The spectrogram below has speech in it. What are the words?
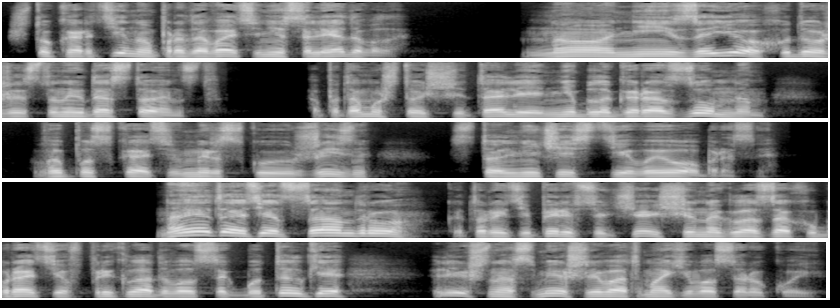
что картину продавать не следовало. Но не из-за ее художественных достоинств, а потому что считали неблагоразумным выпускать в мирскую жизнь столь нечестивые образы. На это отец Сандру, который теперь все чаще на глазах у братьев прикладывался к бутылке, лишь насмешливо отмахивался рукой.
